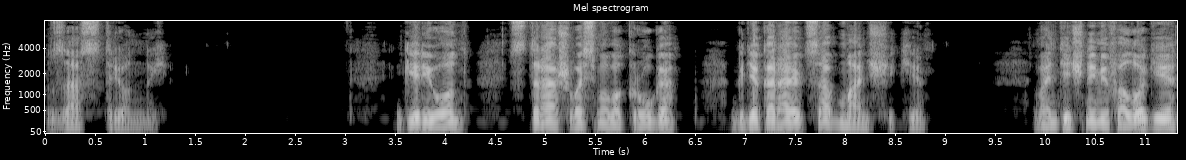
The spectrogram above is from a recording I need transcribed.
заостренный. Герион — страж восьмого круга, где караются обманщики. В античной мифологии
